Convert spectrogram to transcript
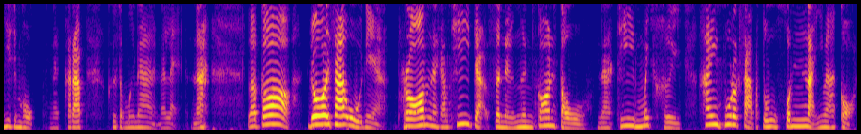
2025-26 นะครับ คือซัมเมอร์หน้านั่นแหละนะ แล้วก็โดยซาอุเนี่ยพร้อมนะครับที่จะเสนอเงินก้อนโตนะที่ไม่เคยให้ผู้รักษาประตูคนไหนมาก่อน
